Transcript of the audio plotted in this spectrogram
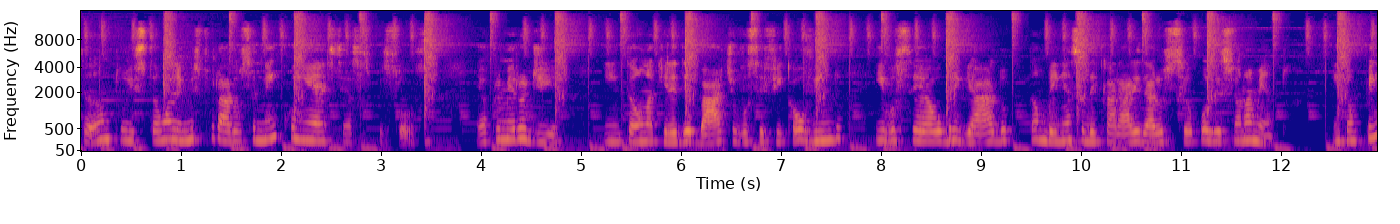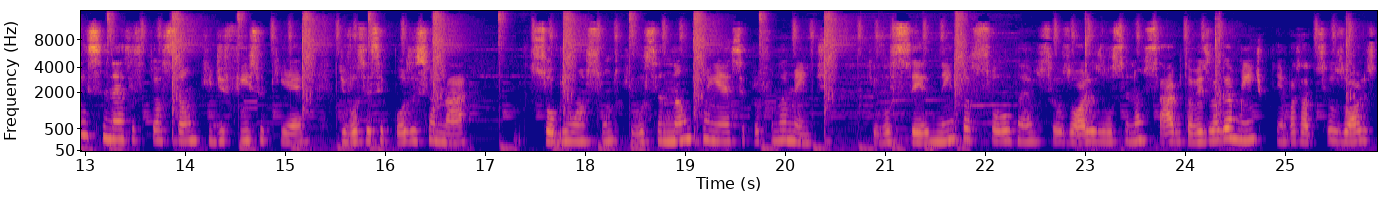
tanto, estão ali misturadas, você nem conhece essas pessoas. É o primeiro dia. Então, naquele debate, você fica ouvindo e você é obrigado também a se declarar e dar o seu posicionamento. Então, pense nessa situação que difícil que é de você se posicionar sobre um assunto que você não conhece profundamente, que você nem passou, né, os seus olhos, você não sabe, talvez vagamente tenha passado os seus olhos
